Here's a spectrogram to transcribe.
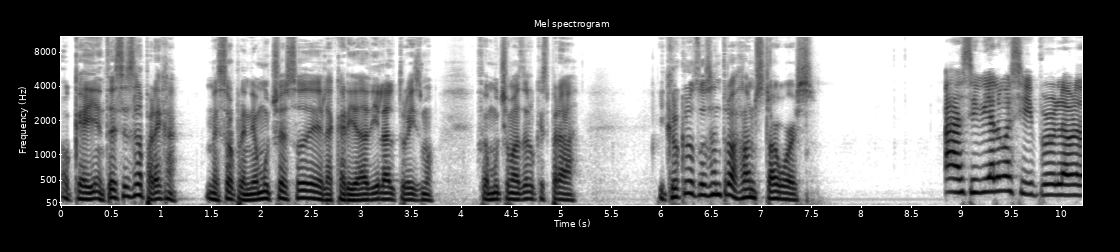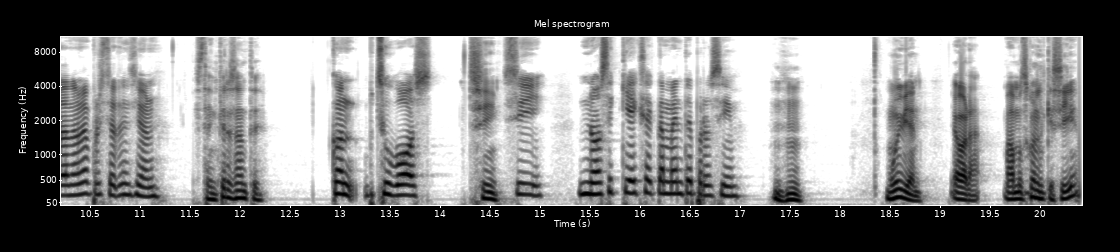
Ok, entonces es la pareja. Me sorprendió mucho eso de la caridad y el altruismo. Fue mucho más de lo que esperaba. Y creo que los dos han trabajado en Star Wars. Ah, sí vi algo así, pero la verdad no le presté atención. Está interesante. Con su voz. Sí. Sí. No sé qué exactamente, pero sí. Muy bien. Ahora, vamos con el que sigue.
